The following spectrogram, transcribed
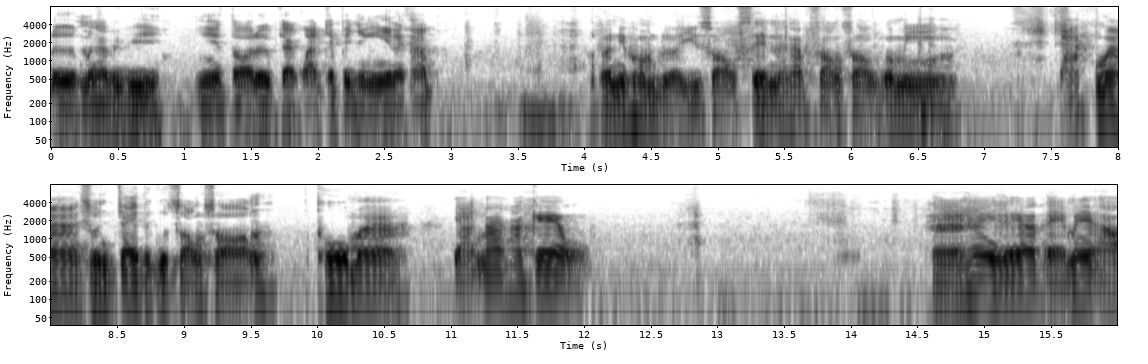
เดิมนะครับพี่พี่นี่ต่อเดิมจากวัดจะเป็นอย่างนี้นะครับ ตอนนี้ผมเหลืออยู่สองเส้นนะครับสองสองก็มีทักมาสนใจตะกุดสองสองโทรมา อยากได้พระแก้ว หาให้แล้วแต่ไม่เอา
